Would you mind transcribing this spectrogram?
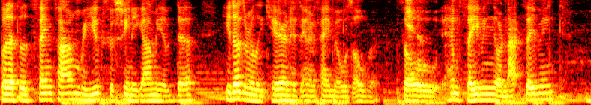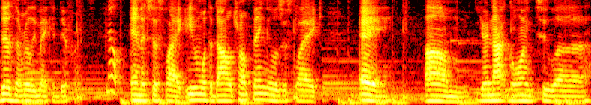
But at the same time, Ryuk's a Shinigami of death. He doesn't really care, and his entertainment was over. So yeah. him saving or not saving doesn't really make a difference. No. And it's just like even with the Donald Trump thing, it was just like, hey, um, you're not going to. Uh,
